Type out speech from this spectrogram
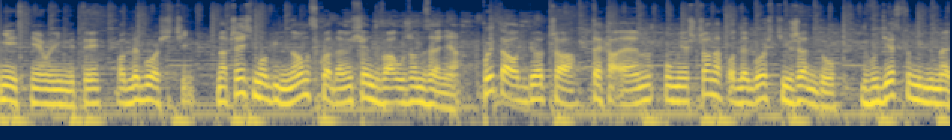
nie istnieją limity odległości. Na część mobilną składają się dwa urządzenia. Płyta odbiorcza THM umieszczona w odległości rzędu 20 mm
